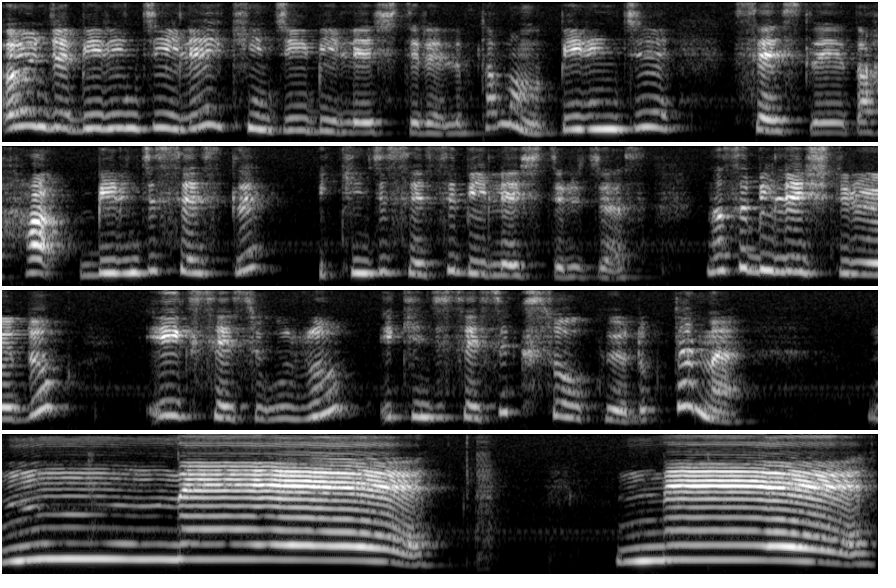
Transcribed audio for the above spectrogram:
Önce birinci ile ikinciyi birleştirelim. Tamam mı? Birinci sesle ya da ha, birinci sesle ikinci sesi birleştireceğiz. Nasıl birleştiriyorduk? İlk sesi uzun, ikinci sesi kısa okuyorduk değil mi? Ne ne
